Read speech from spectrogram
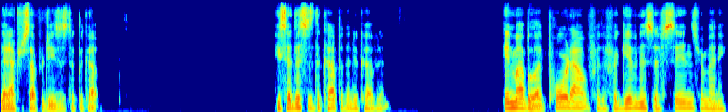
Then after supper, Jesus took the cup. He said, This is the cup of the new covenant. In my blood, poured out for the forgiveness of sins for many.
